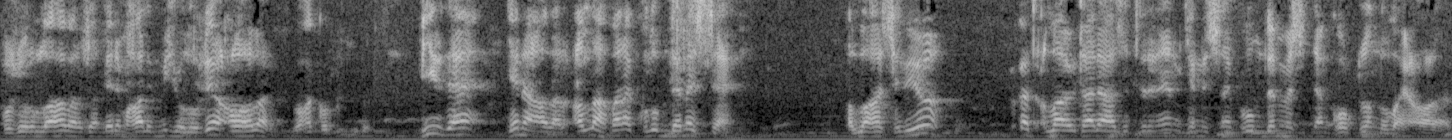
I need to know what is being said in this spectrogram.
huzurullah'a varacağım benim halim nice olur diye ağlar. Bu hak korkusuydu. Bir de gene ağlar. Allah bana kulum demezse Allah'ı seviyor fakat Allahü Teala Hazretleri'nin kendisine kulum dememesinden korktuğundan dolayı ağlar.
